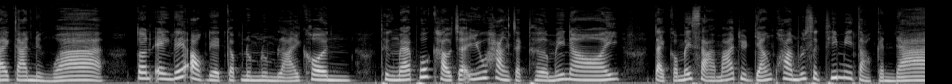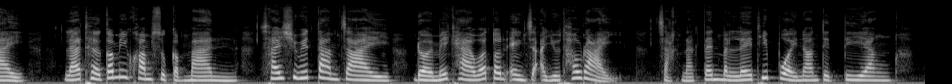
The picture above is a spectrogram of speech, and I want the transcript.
รายการหนึ่งว่า ตนเองได้ออกเดทกับหนุ่มๆหลายคน ถึงแม้พวกเขาจะอายุห่างจากเธอไม่น้อย แต่ก็ไม่สามารถหยุดยั้งความรู้สึกที่มีต่อกันได้ และเธอก็มีความสุขกับมัน ใช้ชีวิตตามใจ โดยไม่แคร์ว่าตนเองจะอายุเท่าไหร่ จากนักเต้นบัลเล่ที่ป่วยนอนติดเตียง ไป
